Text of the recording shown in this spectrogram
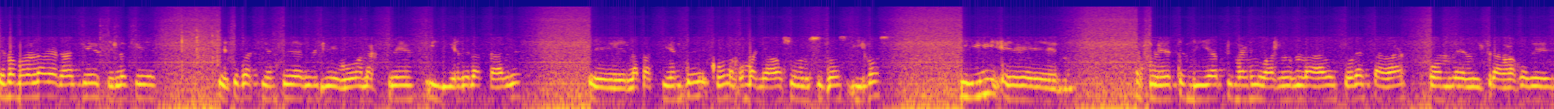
es normal la verdad que decirle que ese paciente llegó a las 3 y 10 de la tarde, eh, la paciente con acompañado a sus, sus dos hijos y eh, fue atendida en primer lugar la doctora estaba con el trabajo de,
